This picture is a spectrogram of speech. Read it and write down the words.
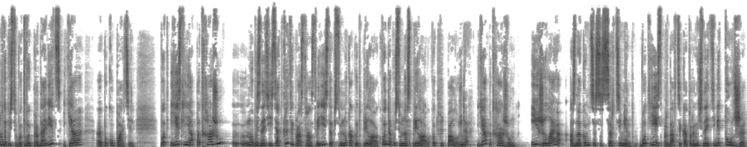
ну, допустим, вот вы продавец, я э, покупатель. Вот если я подхожу, э, ну, вы знаете, есть открытое пространство, есть, допустим, ну, какой-то прилавок. Вот, допустим, у нас прилавок, вот предположим. Да. Я подхожу, и желаю ознакомиться с ассортиментом. Вот есть продавцы, которые начинают тебе тут же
